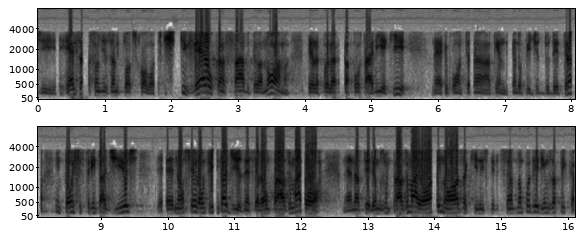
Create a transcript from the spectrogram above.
de realização de exame toxicológico estiver alcançado pela norma, pela, pela, pela portaria aqui, né, que o CONTRAN atendendo ao pedido do DETRAN, então esses 30 dias é, não serão 30 dias, né, será um prazo maior. Né, nós teremos um prazo maior e nós aqui no Espírito Santo não poderíamos aplicar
